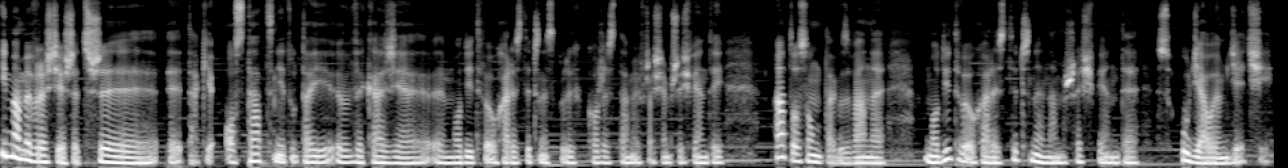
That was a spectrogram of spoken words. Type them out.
I mamy wreszcie jeszcze trzy y, takie ostatnie tutaj w wykazie y, modlitwy eucharystyczne, z których korzystamy w czasie mszy świętej, a to są tak zwane modlitwy eucharystyczne na msze święte z udziałem dzieci.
